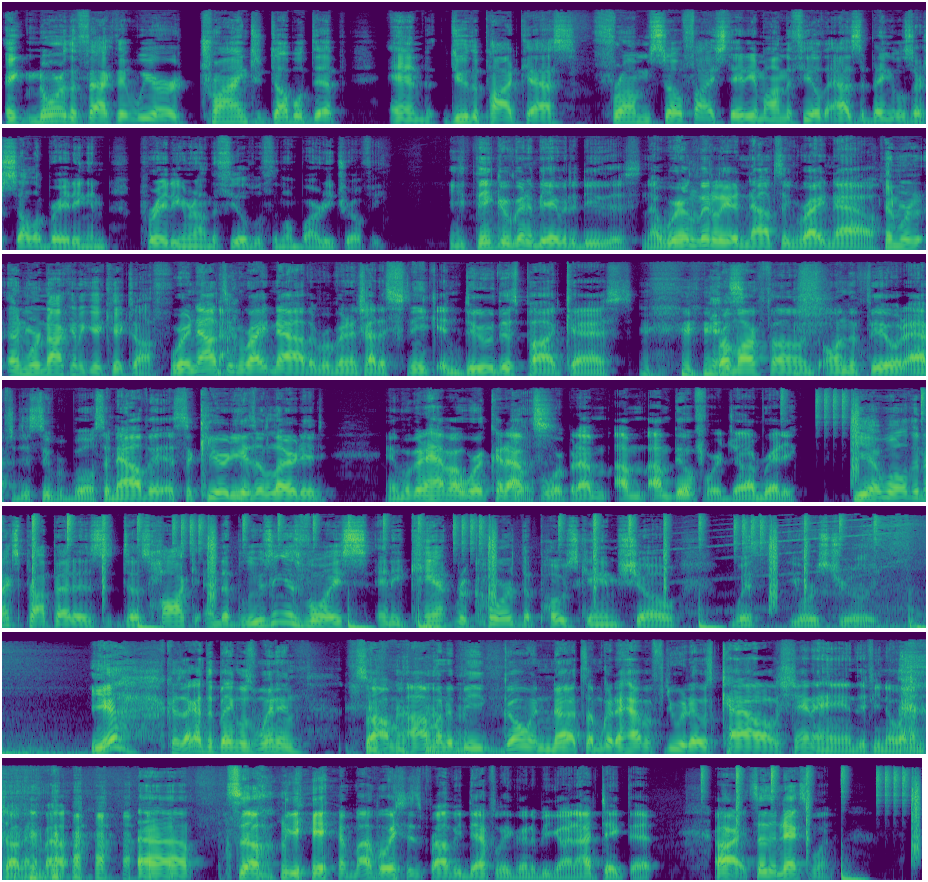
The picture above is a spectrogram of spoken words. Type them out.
ignore the fact that we are trying to double dip and do the podcast from SoFi Stadium on the field as the Bengals are celebrating and parading around the field with the Lombardi Trophy. You think we're going to be able to do this? Now, we're literally announcing right now. And we're and we're not going to get kicked off. We're announcing right now that we're going to try to sneak and do this podcast from our phones on the field after the Super Bowl. So now the security is alerted, and we're going to have our work cut out Yes. for it. But I'm I'm I'm built for it, Joe. I'm ready. Yeah, well, the next prop bet is does Hawk end up losing his voice and he can't record the post game show with yours truly? Yeah, because I got the Bengals winning. So I'm I'm gonna be going nuts. I'm gonna have a few of those Kyle Shanahan's, if you know what I'm talking about. uh, so yeah, my voice is probably definitely gonna be gone. I'd take that. All right, so the next one.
